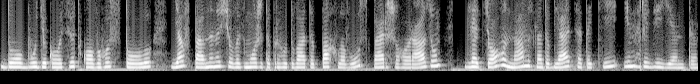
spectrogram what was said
до будь-якого святкового столу. Я впевнена, що ви зможете приготувати пахлаву з першого разу. Для цього нам знадобляться такі інгредієнти.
